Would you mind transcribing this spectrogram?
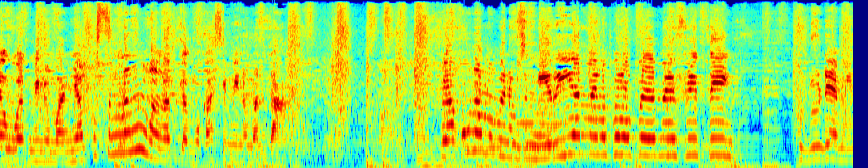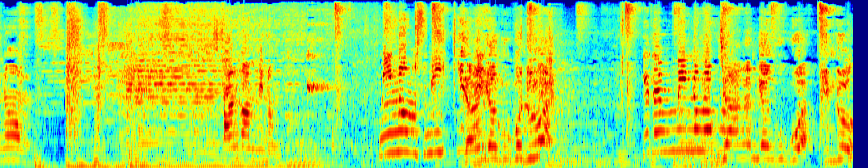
Ya buat minumannya. Aku seneng banget kamu kasih minuman ke aku. Tapi aku nggak mau minum sendirian, Mel, Lope, everything. Aku dulu deh minum. Sekarang kamu minum. Minum sedikit. Jangan ganggu gua dulu ah. Kita minum aku. Jangan ganggu gua. Diam dulu.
